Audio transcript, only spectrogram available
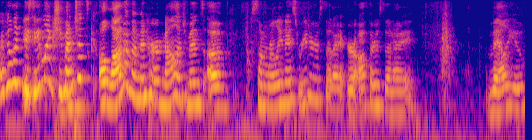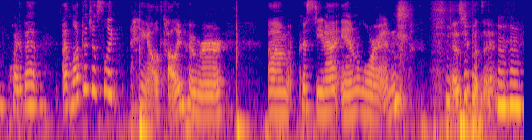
I feel like They they seem like she mentions a lot of them in her acknowledgments of some really nice readers that I or authors that I value quite a bit. I'd love to just like hang out with Colleen Hoover, um, Christina and Lauren, as she puts it, Mhm.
